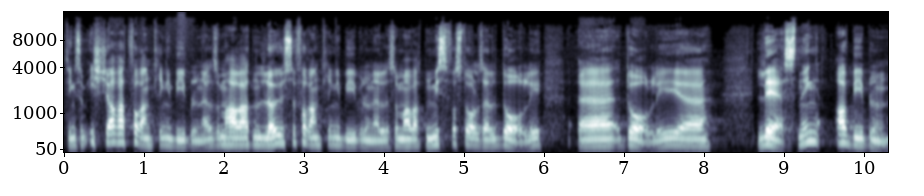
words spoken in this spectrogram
Ting som ikke har hatt forankring i Bibelen, eller som har hatt en løs forankring i Bibelen, eller som har vært en misforståelse eller dårlig, eh, dårlig eh, lesning av Bibelen.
